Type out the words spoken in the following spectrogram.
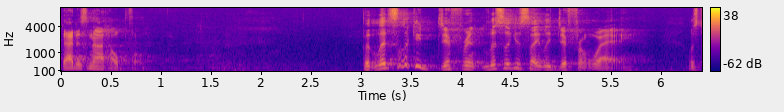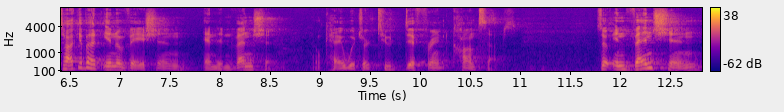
that is not helpful. But let's look at different, let's look at a slightly different way. Let's talk about innovation and invention, okay, which are two different concepts. So invention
